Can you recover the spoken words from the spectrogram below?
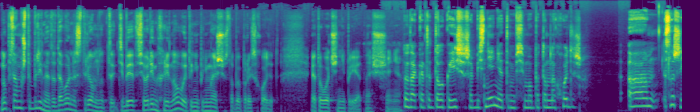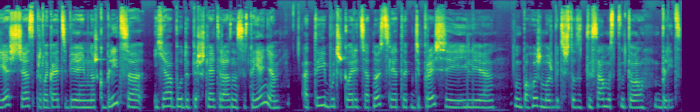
Ну, потому что, блин, это довольно стрёмно. Ты, тебе все время хреново, и ты не понимаешь, что с тобой происходит. Это очень неприятное ощущение. Ну так, это долго ищешь объяснение этому всему, а потом находишь. А, слушай, я сейчас предлагаю тебе немножко блица. Я буду перечислять разные состояния, а ты будешь говорить, относится ли это к депрессии или, ну, похоже, может быть, что-то ты сам испытывал блиц.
